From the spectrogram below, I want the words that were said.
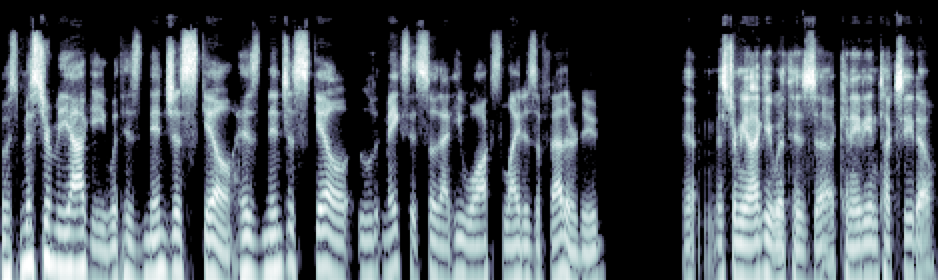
it was Mr. Miyagi with his ninja skill. His ninja skill makes it so that he walks light as a feather, dude. Yeah, Mr. Miyagi with his uh, Canadian tuxedo,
